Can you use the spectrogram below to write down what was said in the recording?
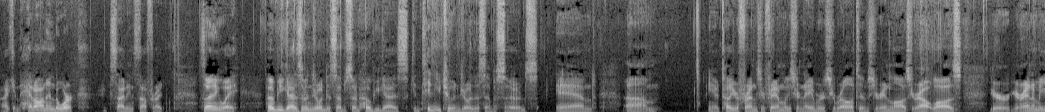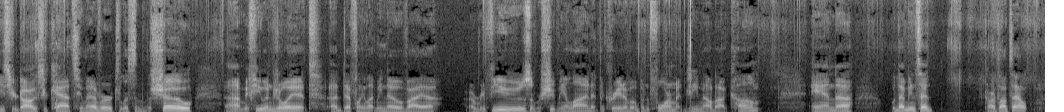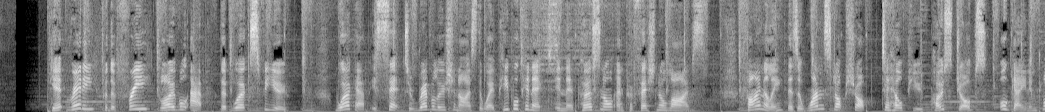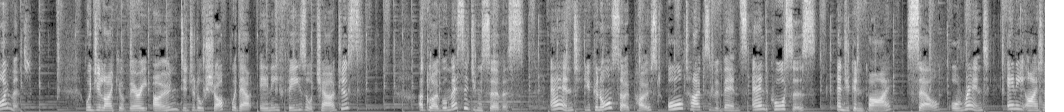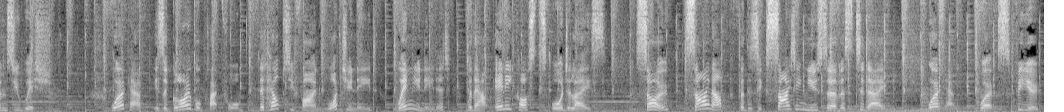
I can head on into work. Exciting stuff, right? So anyway, hope you guys have enjoyed this episode. Hope you guys continue to enjoy this episodes, and um, you know, tell your friends, your families, your neighbors, your relatives, your in-laws, your outlaws your your enemies, your dogs, your cats, whomever, to listen to the show. Um, if you enjoy it, uh, definitely let me know via uh, reviews or shoot me a line at the creative open forum at gmail.com. And uh, with that being said, Car Thoughts out. Get ready for the free global app that works for you. WorkApp is set to revolutionize the way people connect in their personal and professional lives. Finally, there's a one stop shop to help you post jobs or gain employment. Would you like your very own digital shop without any fees or charges? A global messaging service. And you can also post all types of events and courses, and you can buy, sell, or rent any items you wish. WorkApp is a global platform that helps you find what you need when you need it without any costs or delays. So, sign up for this exciting new service today. WorkApp works for you.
